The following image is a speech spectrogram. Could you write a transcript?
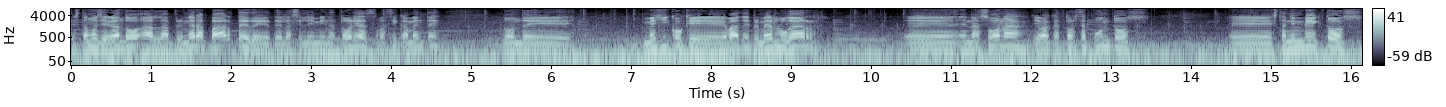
Estamos llegando a la primera parte de, las eliminatorias, básicamente, donde México que va de primer lugar eh, en la zona, lleva 14 puntos, eh, están invictos.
